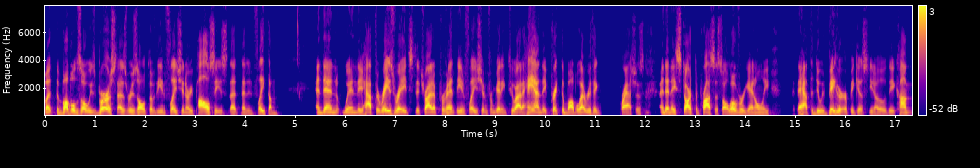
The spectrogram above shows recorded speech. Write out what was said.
But the bubbles always burst as a result of the inflationary policies that, that inflate them. And then when they have to raise rates to try to prevent the inflation from getting too out of hand, they prick the bubble, everything crashes, and then they start the process all over again, only they have to do it bigger because, you know, the economy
